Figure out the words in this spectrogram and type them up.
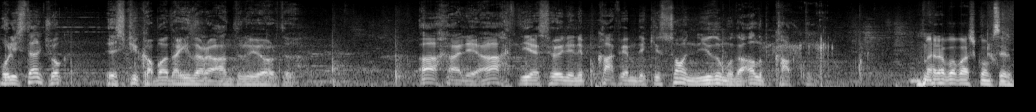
polisten çok eski kabadayıları andırıyordu. Ah Ali ah diye söylenip kahvemdeki son yudumu da alıp kalktım. Merhaba başkomiserim.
